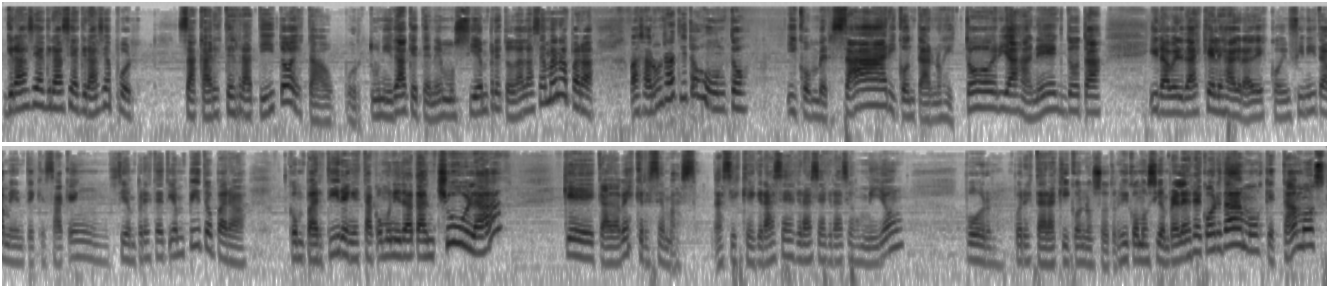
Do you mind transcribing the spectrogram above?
Gracias, gracias, gracias por sacar este ratito, esta oportunidad que tenemos siempre toda la semana para pasar un ratito juntos y conversar y contarnos historias, anécdotas. Y la verdad es que les agradezco infinitamente que saquen siempre este tiempito para compartir en esta comunidad tan chula que cada vez crece más. Así es que gracias, gracias, gracias un millón por, por estar aquí con nosotros. Y como siempre les recordamos que estamos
